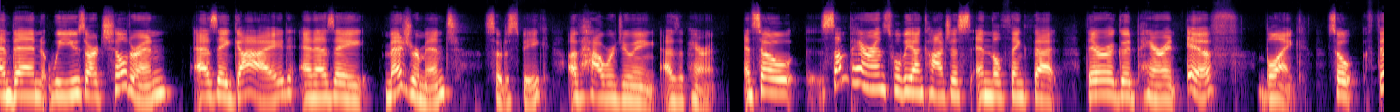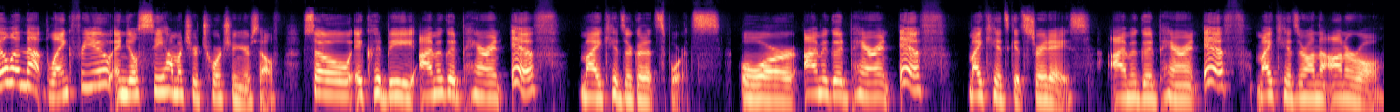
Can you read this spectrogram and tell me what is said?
and then we use our children as a guide and as a measurement, so to speak, of how we're doing as a parent. And so some parents will be unconscious and they'll think that they're a good parent if blank. So fill in that blank for you and you'll see how much you're torturing yourself. So it could be I'm a good parent if my kids are good at sports, or I'm a good parent if my kids get straight A's. I'm a good parent if my kids are on the honor roll.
